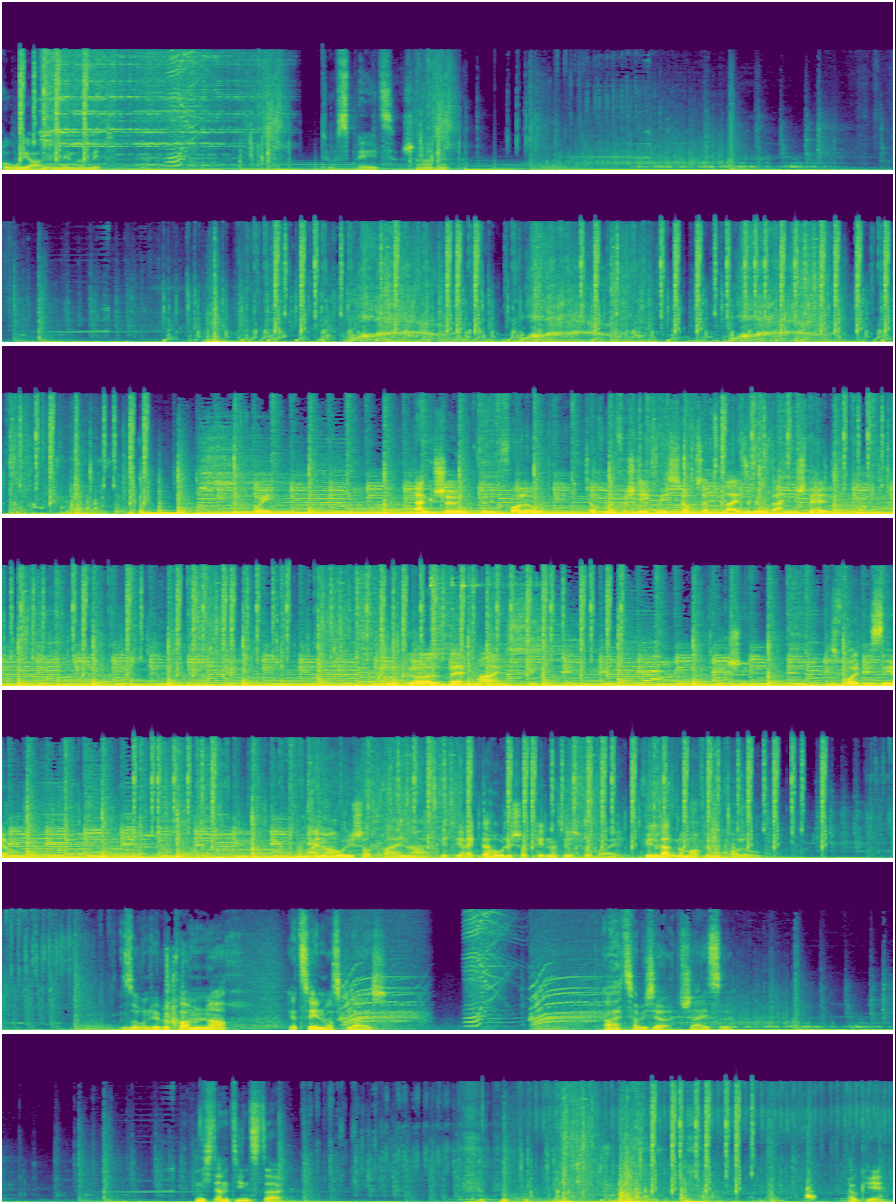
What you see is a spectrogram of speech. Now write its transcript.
Oh ja, den nehmen wir mit. Two Spades, schade. Ui. Dankeschön für den Follow. Ich hoffe, man versteht mich. Ich hoffe, ich habe es leise genug eingestellt. Good Girl, Bad Mind. Dankeschön. Das freut mich sehr. Komm einmal Holy Shot rein. Ah, jetzt geht direkt der Holy Shot geht natürlich vorbei. Vielen Dank nochmal für den Follow. So, und wir bekommen noch... Jetzt sehen wir es gleich. Ah, jetzt habe ich ja... Scheiße. Nicht am Dienstag. okay.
